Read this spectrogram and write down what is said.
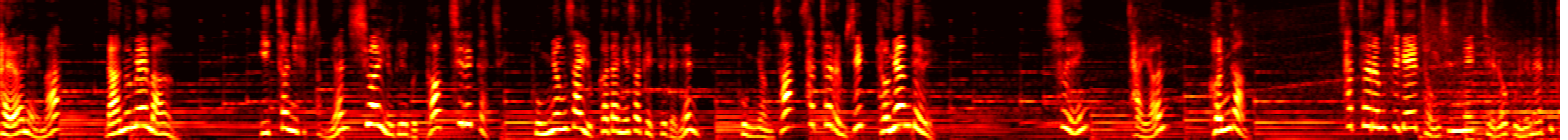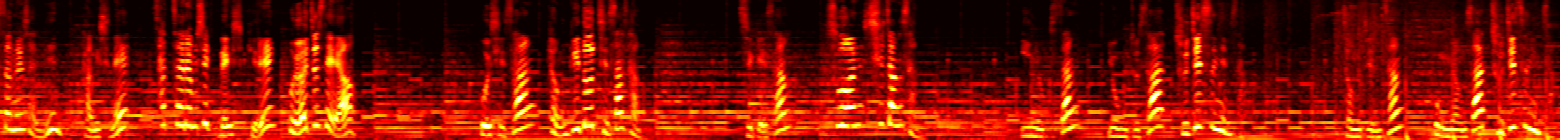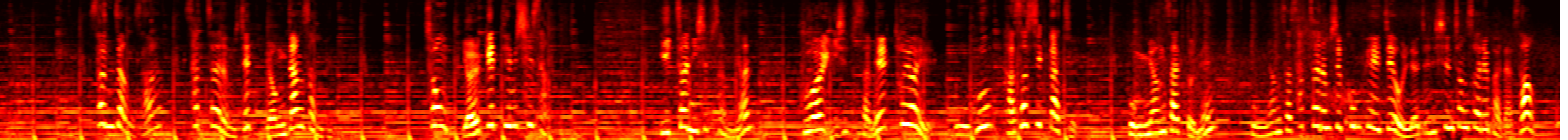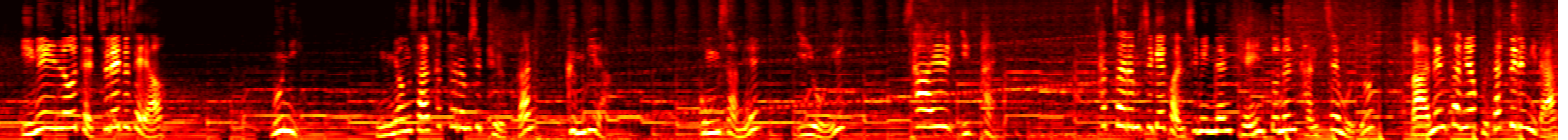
자연의 맛, 나눔의 마음. 2023년 10월 6일부터 7일까지 복령사 육화당에서 개최되는 복령사 사찰 음식 경연 대회. 수행, 자연, 건강. 사찰 음식의 정신 및 재료 본연의 특성을 살린 당신의 사찰 음식 레시피를 보여주세요. 보시상 경기도 지사상, 지게상 수원 시장상, 인육상 용주사 주지스님상, 정진상 복명사 주지스님상, 선정상 사찰 음식 명장상 등 총 10개 팀 시상. 2023년 9월 23일 토요일 오후 5시까지 복명사 또는 복명사 사찰 음식 홈페이지에 올려진 신청서를 받아서 이메일로 제출해 주세요. 문의 복명사 사찰 음식 교육관 금비라 031 252 4128 사찰 음식에 관심 있는 개인 또는 단체 모두 많은 참여 부탁드립니다.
